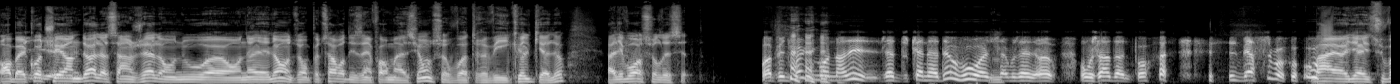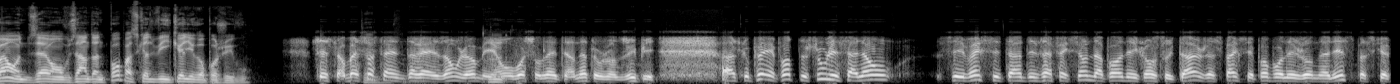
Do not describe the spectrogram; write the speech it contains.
Ah, ben écoute, chez euh, Honda à Los Angeles, on nous, euh, on allait là, on dit, on peut-tu avoir des informations sur votre véhicule qu'il y a là? Allez voir sur le site. Ouais, puis une fois qu'ils m'ont demandé, vous êtes du Canada, vous, euh, ça vous en- on vous en donne pas. Merci beaucoup. Ben, euh, a- souvent, on disait, on vous en donne pas parce que le véhicule n'ira pas chez vous. C'est ça. Ben ça, c'est une raison, là, mais Mm. on voit sur l'Internet aujourd'hui. Puis, en tout cas, peu importe, je trouve les salons, c'est vrai que c'est en désaffection de la part des constructeurs. J'espère que c'est pas pour les journalistes parce que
